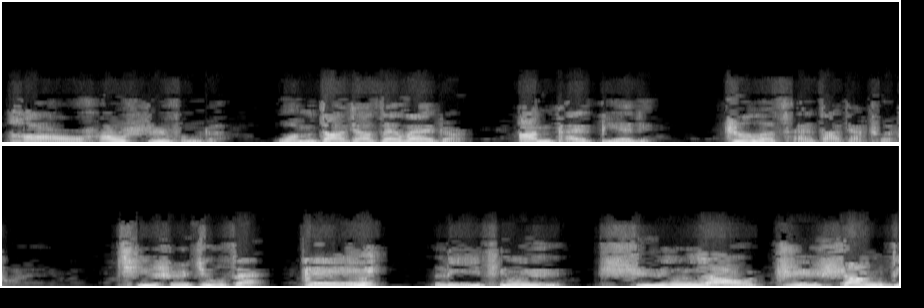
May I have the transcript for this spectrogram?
好好侍奉着，我们大家在外边安排别的。”这才大家撤出来。其实就在给李廷玉寻药治伤的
